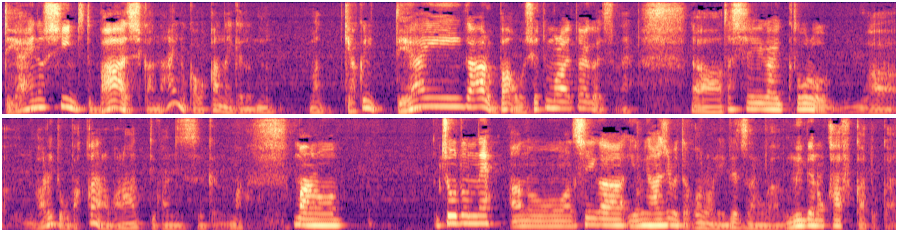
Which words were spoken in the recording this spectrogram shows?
出会いのシーンって言ってバーしかないのか分かんないけど、まあ、逆に出会いがあるバーを教えてもらいたいぐらいですよね。だから私が行くところは悪いとこばっかなのかなっていう感じするけどまあまああのちょうどね、あの私が読み始めた頃に出てたのが海辺のカフカとか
